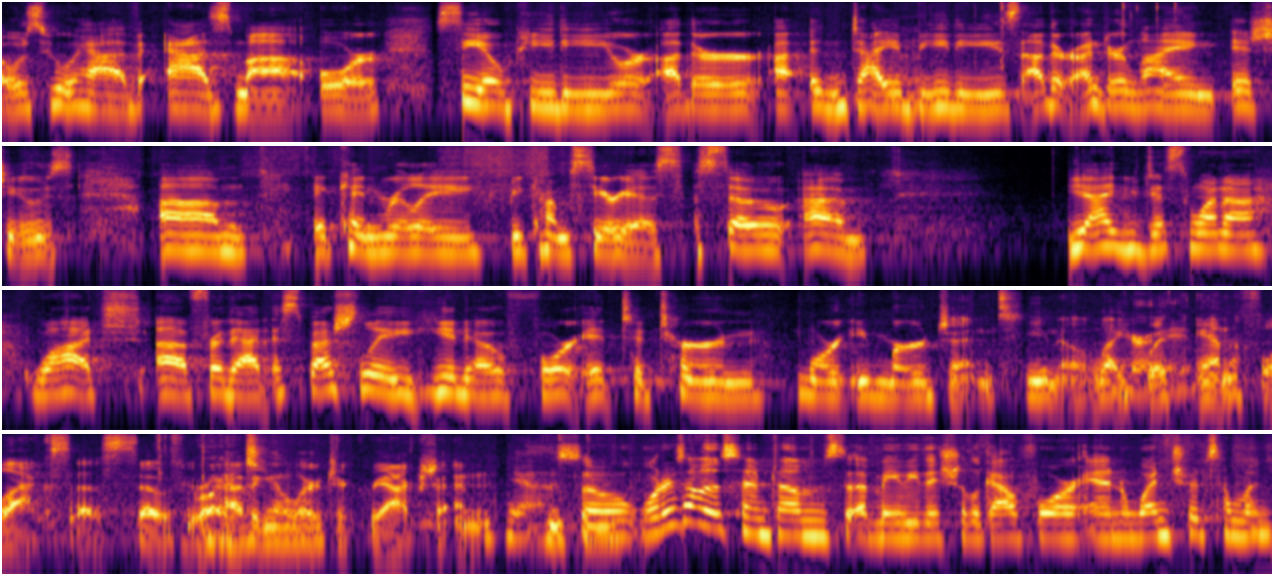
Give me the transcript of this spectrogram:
those who have asthma or COPD or other uh, diabetes, other underlying issues. Um, it can really become serious. So. So, um, yeah, you just want to watch uh, for that, especially, you know, for it to turn more emergent, you know, like right. with anaphylaxis. So if you're right. having an allergic reaction. Yeah. Mm -hmm. So what are some of the symptoms that maybe they should look out for and when should someone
